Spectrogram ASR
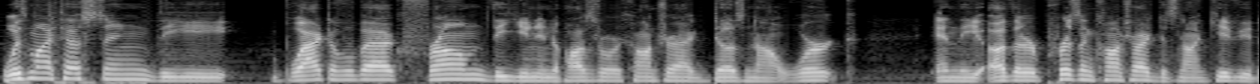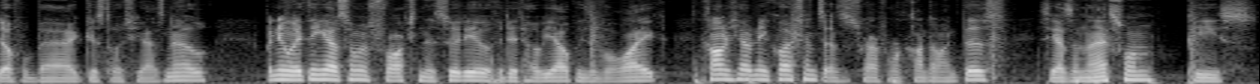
With my testing, the black duffel bag from the Union Depository contract does not work, and the other prison contract does not give you a duffel bag, just to let you guys know. But anyway, thank you guys so much for watching this video. If it did help you out, please leave a like, comment if you have any questions, and subscribe for more content like this. See you guys in the next one. Peace.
